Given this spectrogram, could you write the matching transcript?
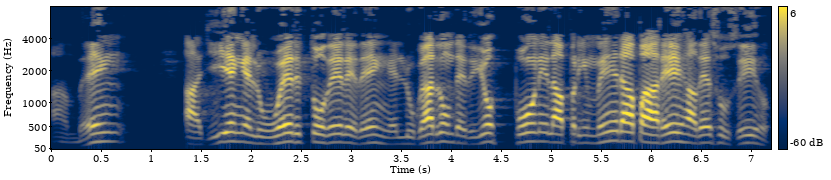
Amén allí en el huerto del Edén, el lugar donde Dios pone la primera pareja de sus hijos.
